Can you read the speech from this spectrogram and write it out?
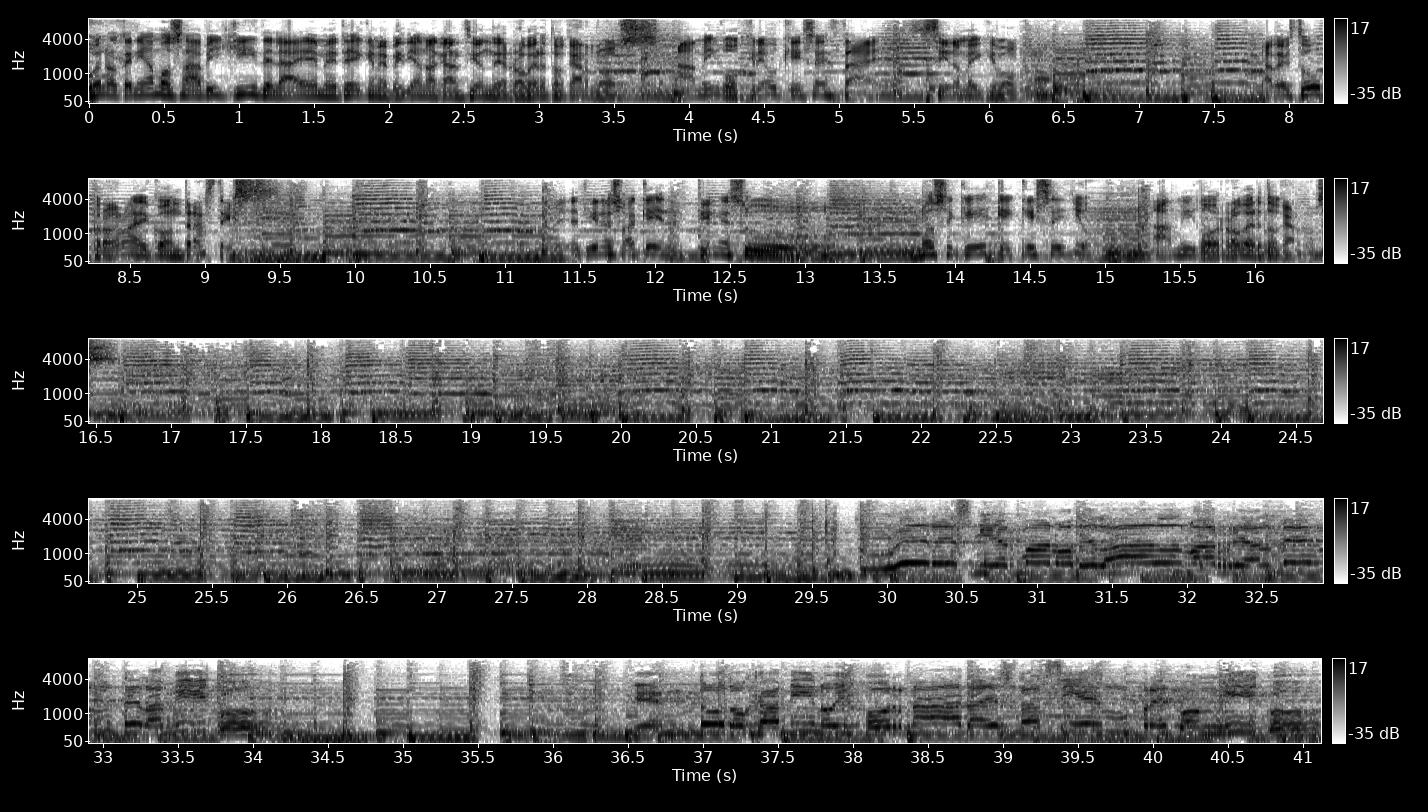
Bueno, teníamos a Vicky de la EMT que me pedía una canción de Roberto Carlos. Amigo, creo que es esta, ¿eh? Si no me equivoco. Ya ves tú, programa de contrastes. Eh, Tiene su aquel, tiene su... No sé qué, que qué sé yo. Amigo Roberto Carlos. Tú eres mi hermano del alma, realmente el amigo. Que en todo camino y jornada está siempre conmigo.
